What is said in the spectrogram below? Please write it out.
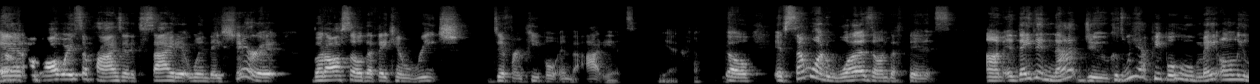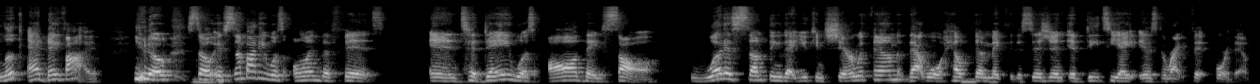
And I'm always surprised and excited when they share it, but also that they can reach different people in the audience. Yeah. So if someone was on the fence um, and they did not do, because we have people who may only look at day five, you know. So if somebody was on the fence and today was all they saw, what is something that you can share with them that will help them make the decision if DTA is the right fit for them?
